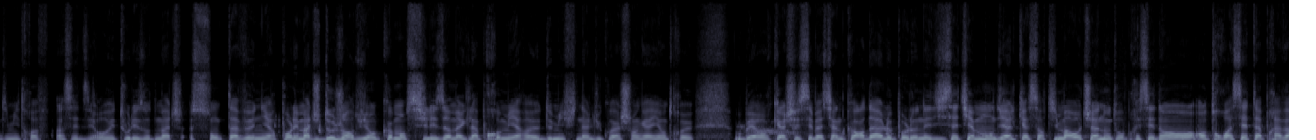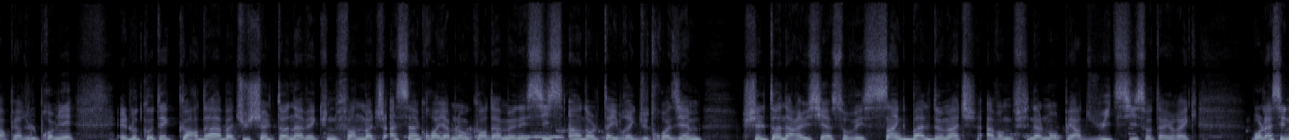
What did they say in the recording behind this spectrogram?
Dimitrov 1-7-0 et tous les autres matchs sont à venir. Pour les matchs d'aujourd'hui, on commence chez les hommes avec la première euh, demi-finale du coup à Shanghai entre Hubert Okash et Sébastien Korda, le Polonais 17e mondial qui a sorti Marochan au tour précédent en, 3-7 après avoir perdu le premier. Et de l'autre côté, Korda a battu Shelton avec une fin de match assez incroyable, hein, où Korda a mené 6-1 dans le tie-break du troisième. Shelton a réussi à sauver 5 balles de match avant de finalement perdre 8-6 au tie-break. Bon, là, c'est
